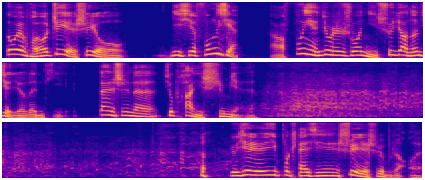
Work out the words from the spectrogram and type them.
各位朋友，这也是有一些风险啊。风险就是说，你睡觉能解决问题，但是呢，就怕你失眠。有些人一不开心，睡也睡不着哎。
